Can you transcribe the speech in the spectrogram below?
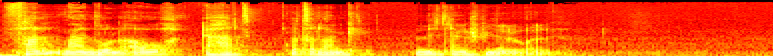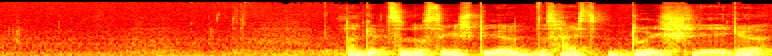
Fand mein Sohn auch, er hat Gott sei Dank nicht lange spielen wollen. Dann gibt es ein lustiges Spiel, das heißt Durchschläge.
